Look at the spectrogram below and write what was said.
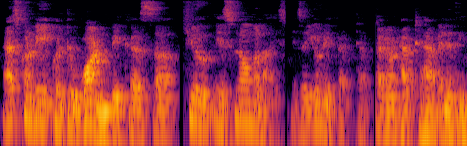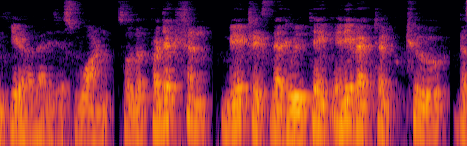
That's going to be equal to 1 because uh, Q is normalized. It's a unit vector. I don't have to have anything here. That is just 1. So the projection matrix that will take any vector to the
